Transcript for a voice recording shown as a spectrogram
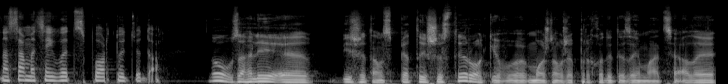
на саме цей вид спорту дзюдо? Ну, взагалі, е, більше там з 5-6 років е, можна вже приходити займатися, але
